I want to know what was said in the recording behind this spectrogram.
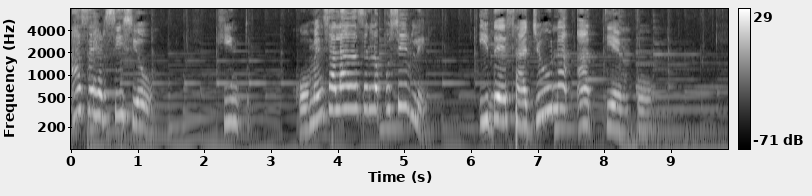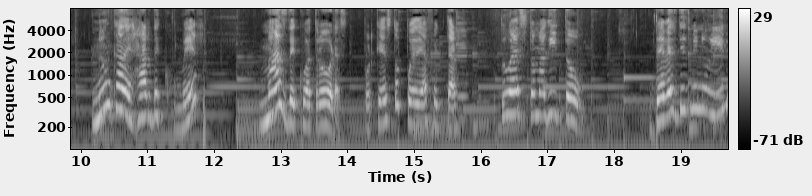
haz ejercicio. Quinto, come ensaladas en lo posible y desayuna a tiempo. Nunca dejar de comer más de cuatro horas, porque esto puede afectar tu estomaguito. Debes disminuir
